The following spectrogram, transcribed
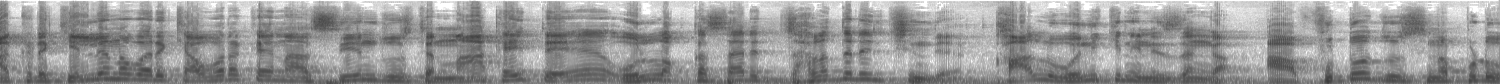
అక్కడికి వెళ్ళిన వారికి ఎవరికైనా ఆ సీన్ చూస్తే నాకైతే ఒళ్ళు ఒక్కసారి జలధరించింది కాళ్ళు వణికిని నిజంగా. ఆ ఫోటో చూసినప్పుడు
